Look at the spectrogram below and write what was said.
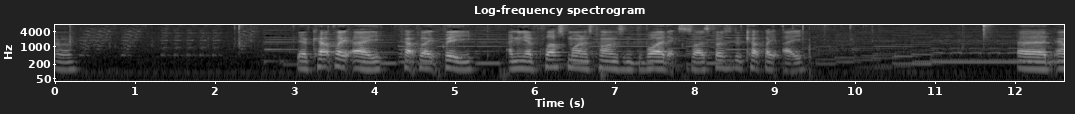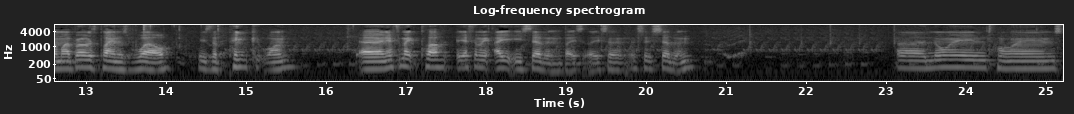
Uh, you have Calculate A, Calculate B, and then you have plus, minus, times, and divide exercise. First we'll do Calculate A. Uh, now my brother's playing as well. He's the pink one. Uh, and you have to make plus. You have to make eighty-seven basically. So let's do seven. Uh, nine times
